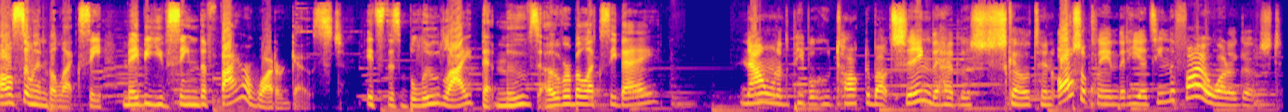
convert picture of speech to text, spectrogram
Also in Biloxi, maybe you've seen the firewater ghost. It's this blue light that moves over Biloxi Bay. Now, one of the people who talked about seeing the headless skeleton also claimed that he had seen the firewater ghost.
